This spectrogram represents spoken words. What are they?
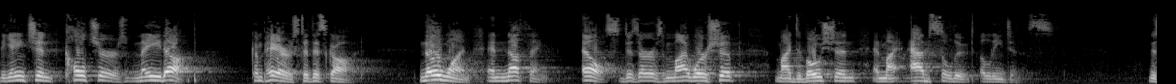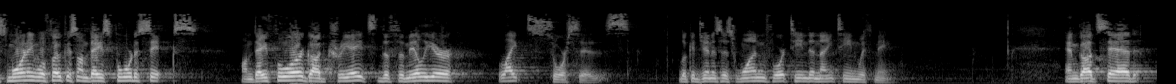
the ancient cultures made up compares to this God. No one and nothing else deserves my worship, my devotion, and my absolute allegiance. This morning we'll focus on days four to six. On day four, God creates the familiar light sources. Look at Genesis 1, 14 to 19 with me. And God said,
